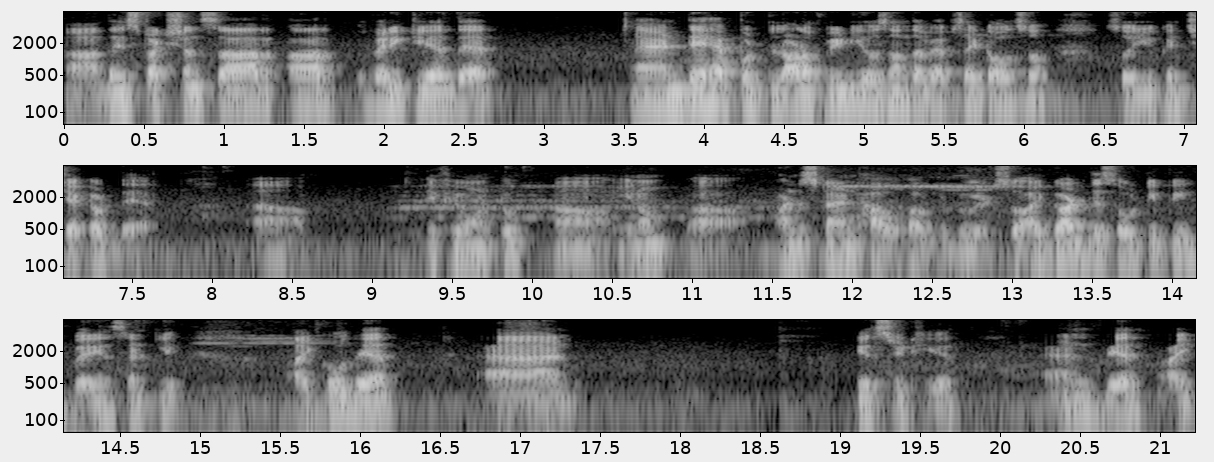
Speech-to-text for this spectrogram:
uh, the instructions are are very clear there. And they have put a lot of videos on the website also so you can check out there uh, if you want to uh, you know uh, understand how how to do it. So i got this otp very instantly. I go there and paste it here and there i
